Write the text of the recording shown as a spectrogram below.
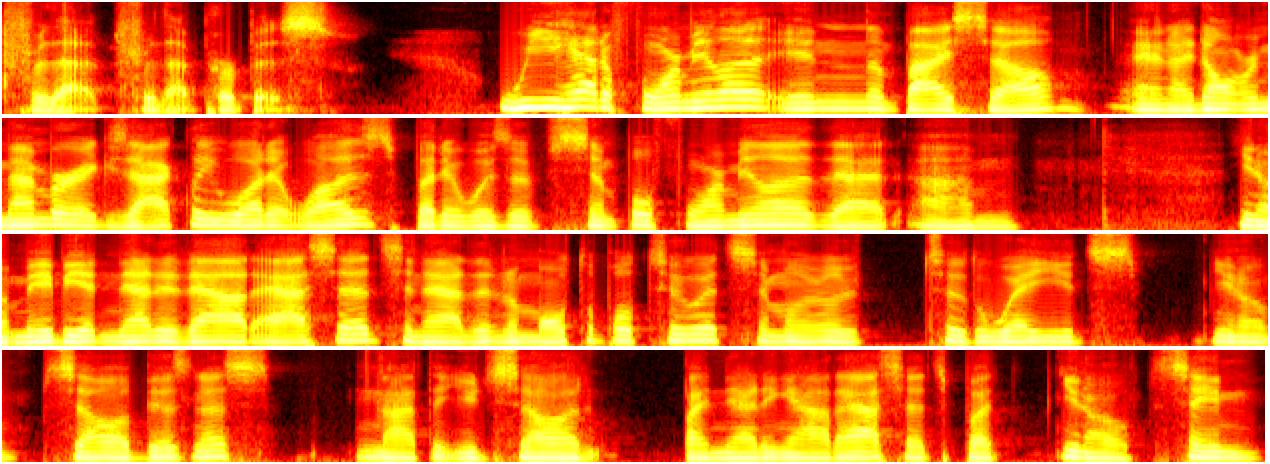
for that for that purpose? We had a formula in the buy sell, and I don't remember exactly what it was, but it was a simple formula that, um, you know, maybe it netted out assets and added a multiple to it, similar to the way you'd you know, sell a business. Not that you'd sell it by netting out assets, but you know, same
